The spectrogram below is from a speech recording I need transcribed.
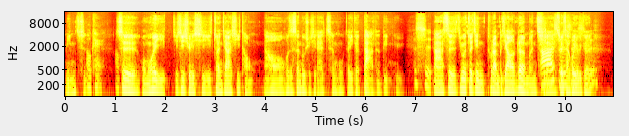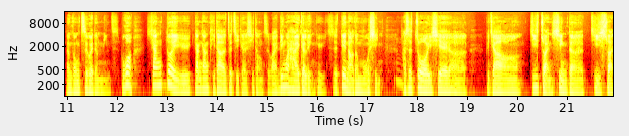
名词。OK。是我们会以机器学习专家系统，然后或者深度学习来称呼这一个大的领域。是啊，是因为最近突然比较热门起来，所以才会有一个人工智慧的名字。不过，相对于刚刚提到的这几个系统之外，另外还有一个领域是电脑的模型，它是做一些呃比较机转性的计算。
